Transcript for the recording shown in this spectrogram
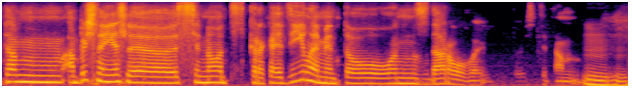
там обычно, если синод с крокодилами, то он здоровый. Есть ты там mm-hmm.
